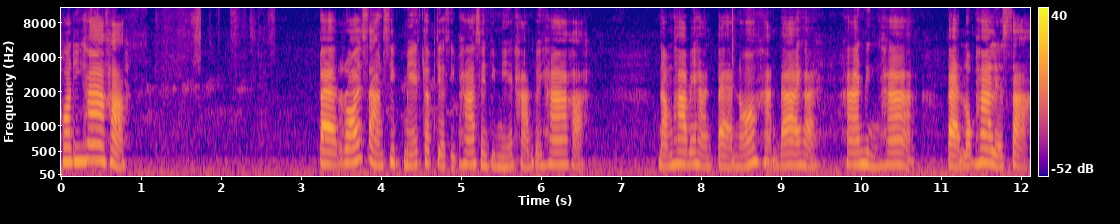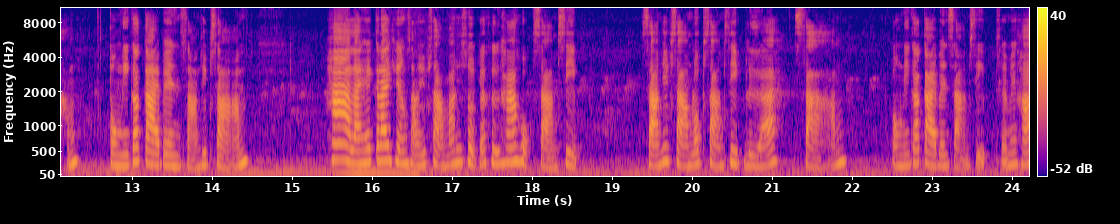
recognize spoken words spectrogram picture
ข้อที่ 5 ค่ะ 830 เมตรกับ 75เซนติเมตรหารด้วย 5 ค่ะนำ5ไปหาร 8 เนาะหารได้ค่ะ 5 1 5 8ลบ5เหลือ 3 ตรงนี้ก็กลายเป็น 33 5 อะไรให้ใกล้เคียง 33 มากที่สุดก็คือ 5 6 30 33ลบ30 เหลือ 3 ตรงนี้ก็กลายเป็น 30 ใช่ไหมคะ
